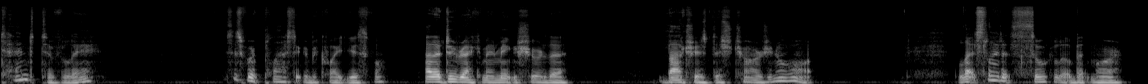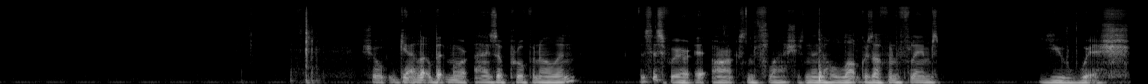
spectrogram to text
tentatively, this is where plastic would be quite useful. And I do recommend making sure the battery is discharged. You know what? Let's let it soak a little bit more. Shall get a little bit more isopropanol in. This is where it arcs and flashes and then the whole lot goes up in flames. You wish.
